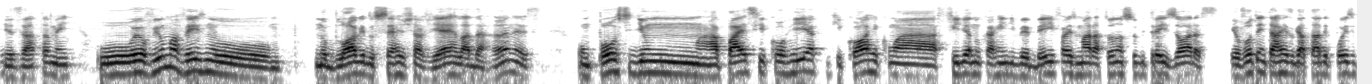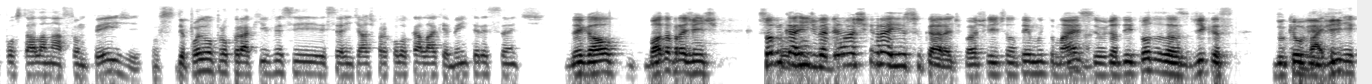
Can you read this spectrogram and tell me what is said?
Exatamente. O, eu vi uma vez no, no blog do Sérgio Xavier, lá da Runners, um post de um rapaz que corria, que corre com a filha no carrinho de bebê e faz maratona sub 3 horas. Eu vou tentar resgatar depois e postar lá na fanpage. Depois eu vou procurar aqui ver se, se a gente acha para colocar lá, que é bem interessante. Legal, bota pra gente. Sobre o carrinho de bebê, eu acho que era isso, cara. Tipo, acho que a gente não tem muito mais. Uhum. Eu já dei todas as dicas do que eu vivi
